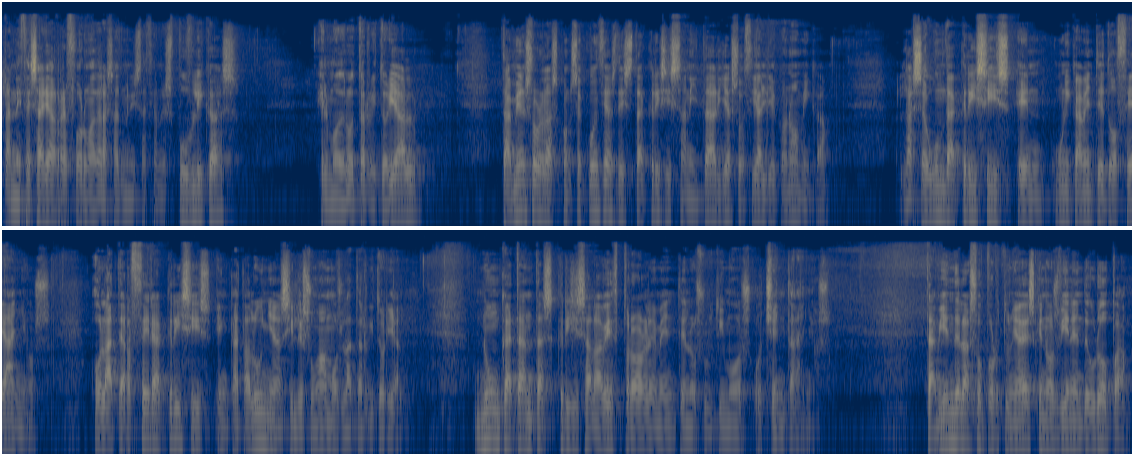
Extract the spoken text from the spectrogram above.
la necesaria reforma de las administraciones públicas, el modelo territorial, también sobre las consecuencias de esta crisis sanitaria, social y económica, la segunda crisis en únicamente 12 años o la tercera crisis en Cataluña si le sumamos la territorial. Nunca tantas crisis a la vez probablemente en los últimos 80 años. También de las oportunidades que nos vienen de Europa.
